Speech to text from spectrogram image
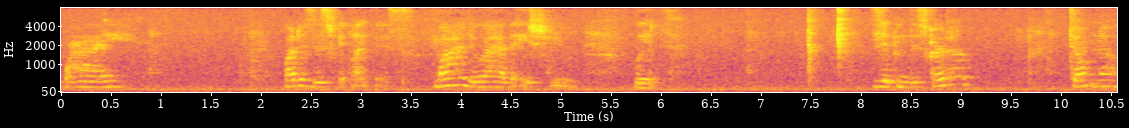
Why why does this fit like this? Why do i have an issue with zipping the skirt up? Don't know.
